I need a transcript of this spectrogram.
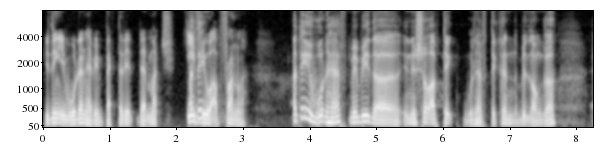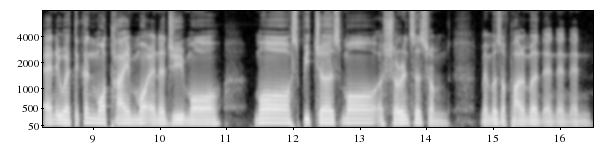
you think it wouldn't have impacted it that much if they were upfront, lah. I think it would have. Maybe the initial uptake would have taken a bit longer, and it would have taken more time, more energy, more more speeches, more assurances from members of parliament and and, and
